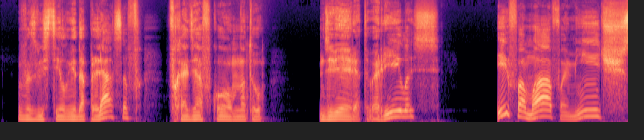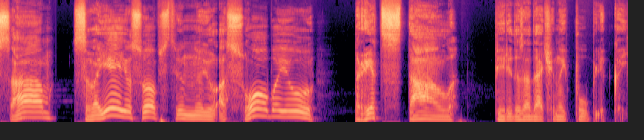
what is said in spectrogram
— возвестил Видоплясов, входя в комнату. Дверь отворилась, и Фома Фомич сам своею собственную особою предстал перед озадаченной публикой.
